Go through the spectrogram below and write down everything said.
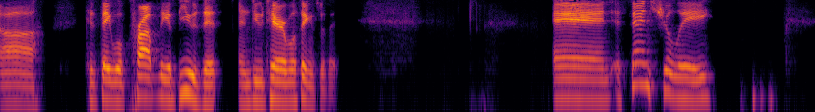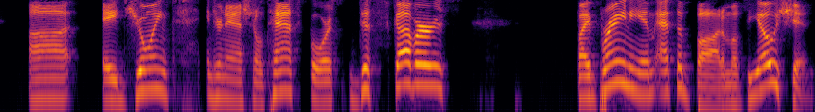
Uh, because they will probably abuse it and do terrible things with it and essentially, uh, a joint international task force discovers vibranium at the bottom of the ocean.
